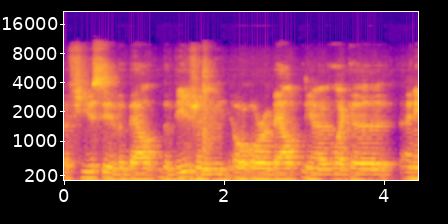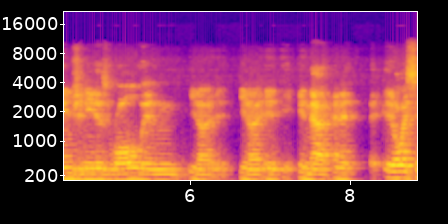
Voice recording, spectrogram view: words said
effusive about the vision or, or about, you know, like a an engineer's role in, you know, you know, in, in that, and it it always.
